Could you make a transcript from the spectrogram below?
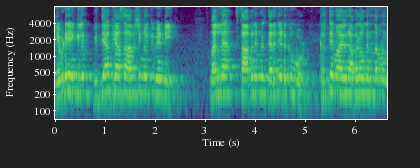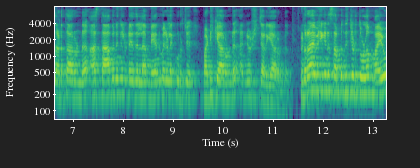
എവിടെയെങ്കിലും വിദ്യാഭ്യാസ ആവശ്യങ്ങൾക്ക് വേണ്ടി നല്ല സ്ഥാപനങ്ങൾ തിരഞ്ഞെടുക്കുമ്പോൾ കൃത്യമായ ഒരു അവലോകനം നമ്മൾ നടത്താറുണ്ട്. ആ സ്ഥാപനങ്ങളുടേതെല്ലാം മേന്മകളെക്കുറിച്ച് പഠിക്കാറുണ്ട് അന്വേഷിച്ചറിയാറുണ്ട്. പിണറായി വിജയനെ സംബന്ധിച്ചിടത്തോളം മയോ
